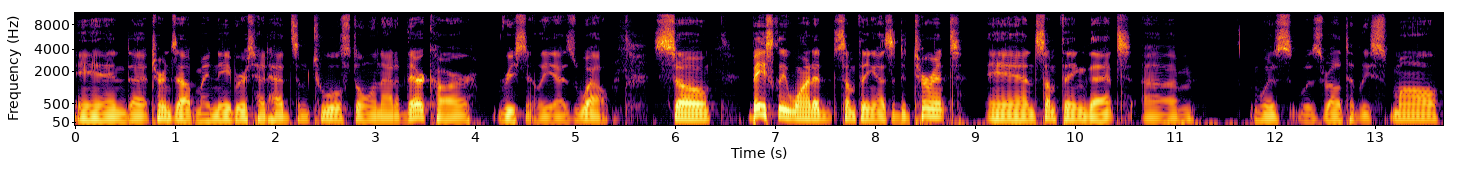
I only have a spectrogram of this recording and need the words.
And uh, it turns out my neighbors had had some tools stolen out of their car recently as well. So basically, wanted something as a deterrent and something that um, was was relatively small.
